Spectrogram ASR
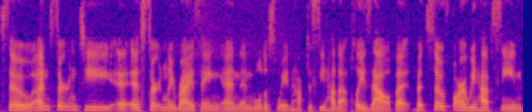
So uncertainty is certainly rising, and, and we'll just wait and have to see how that plays out. But but so far, we have seen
